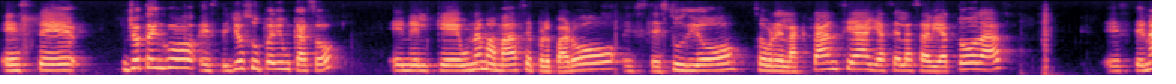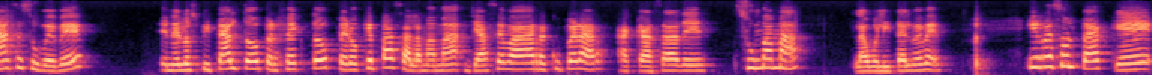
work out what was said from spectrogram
Este, yo tengo, este, yo supe de un caso en el que una mamá se preparó, este, estudió sobre lactancia, ya se las sabía todas, este, nace su bebé, en el hospital todo perfecto, pero ¿qué pasa? La mamá ya se va a recuperar a casa de su mamá, la abuelita del bebé, y resulta que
